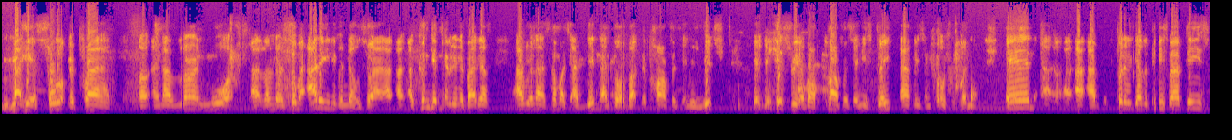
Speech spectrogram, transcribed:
my head swelled up with pride uh, and I learned more. I learned so much I didn't even know. So I, I, I couldn't get married to anybody else. I realized how much I did not know about the conference and the rich, the, the history of our conference and these great athletes and coaches and whatnot. And I, I, I put it together piece by piece,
